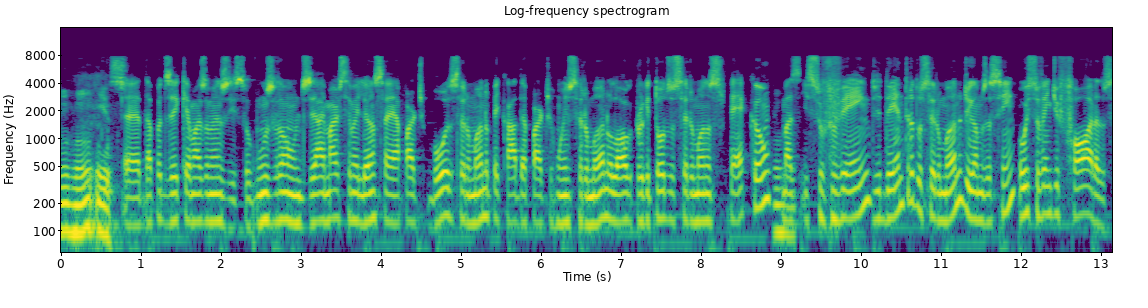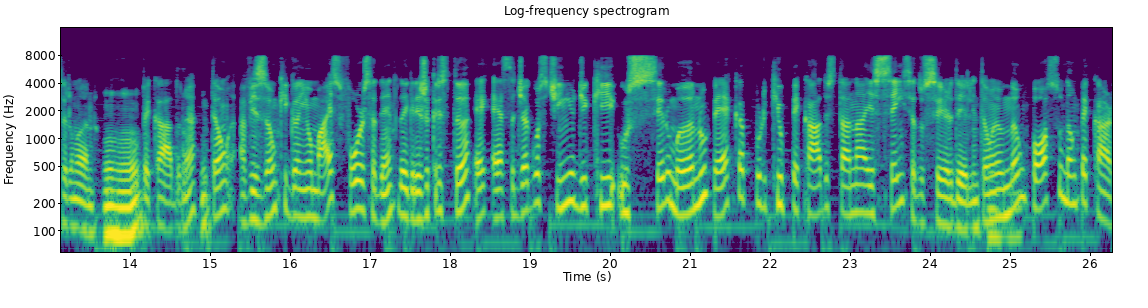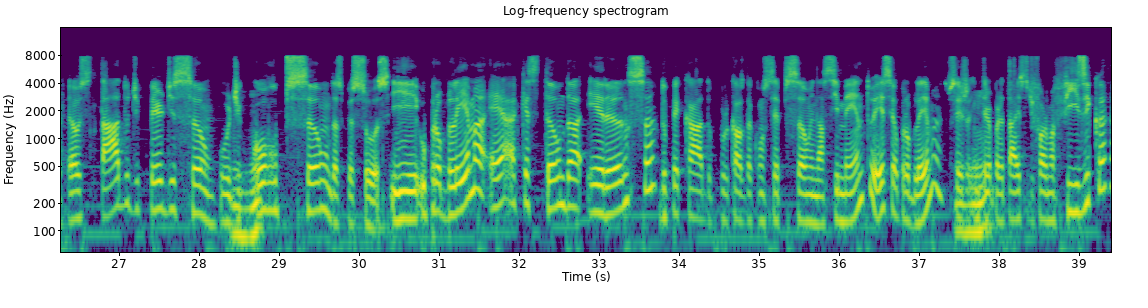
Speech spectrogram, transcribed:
Uhum, isso. É, dá pra dizer que é mais ou menos isso. Alguns vão dizer a imagem e semelhança é a parte boa do ser humano, o pecado é a parte ruim do ser humano, logo porque todos os seres humanos pecam, mas isso vem de dentro do ser humano, digamos assim, ou isso vem de fora do ser humano, Uhum. o pecado, né? Então, a visão que ganhou mais força dentro da igreja cristã é essa de Agostinho de que o ser humano peca porque o pecado está na essência do ser dele. Então, eu não posso não pecar. É o estado de perdição, ou de corrupção das pessoas. E o problema problema é a questão da herança do pecado por causa da concepção e nascimento. Esse é o problema, ou seja, Uhum. interpretar isso de forma física.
